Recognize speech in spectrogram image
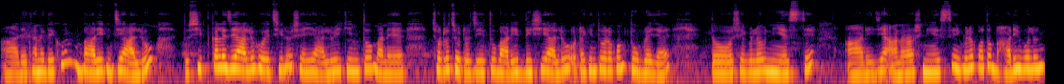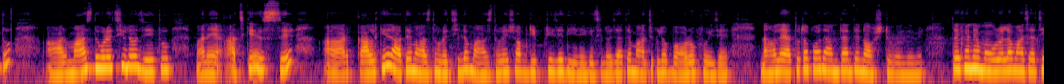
আর এখানে দেখুন, বাড়ির যে আলু, তো শীতকালে যে আলু হয়েছিল, সেই আলুই কিন্তু মানে ছোট ছোট যেহেতু বাড়ির দেশি আলু, ওটা কিন্তু ওরকম তুবড়ে যায়। তো সেগুলোও নিয়ে এসছে। আর এই যে আনারস নিয়ে এসছে, এগুলো কত ভারী বলুন তো? আর মাছ ধরেছিল যেহেতু মানে আজকে এসছে, আর কালকে রাতে মাছ ধরেছিল। মাছ ধরে সব ডিপ ফ্রিজে দিয়ে রেখেছিল যাতে মাছগুলো বরফ হয়ে যায়। না হলে এতটা পদ আনতে আনতে নষ্ট হয়ে যাবে। তো এখানে মৌরলা মাছ আছে,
